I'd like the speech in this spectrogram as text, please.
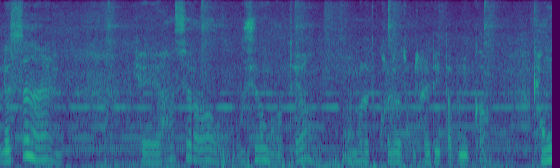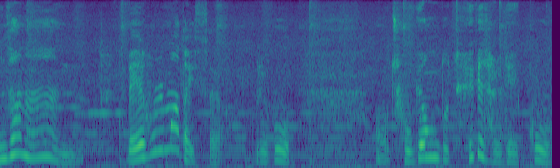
레슨을 이렇게 하시러 오시는 것 같아요. 아무래도 관리가 좀 잘 돼 있다 보니까 경사는 매 홀마다 있어요. 그리고 어, 조경도 되게 잘 돼 있고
